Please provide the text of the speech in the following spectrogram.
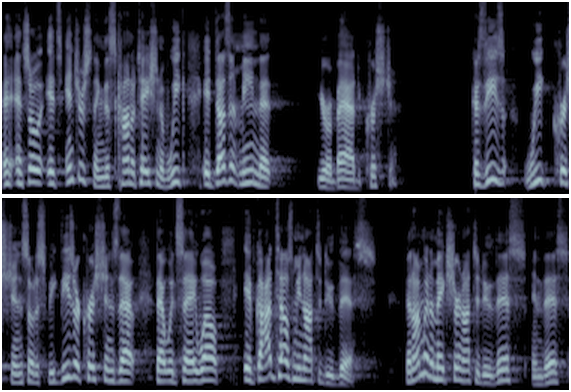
And, and so it's interesting, this connotation of weak, it doesn't mean that you're a bad Christian. Because these weak Christians, so to speak, these are Christians that, that would say, well, if God tells me not to do this, then I'm going to make sure not to do this and this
